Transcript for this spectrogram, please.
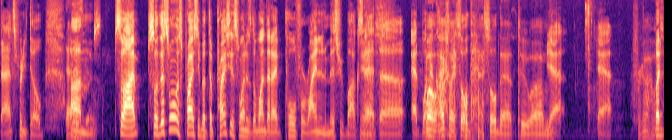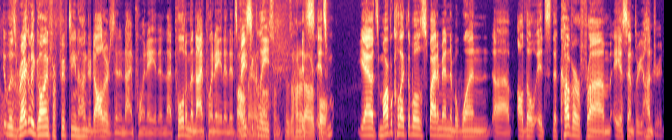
That's pretty dope. That is um, dope. so I'm so this one was pricey, but the priciest one is the one that I pulled for Ryan in the mystery box Yes. at uh at well, actually, I sold that. I sold that to. Um, yeah, yeah. Forgot. But it was regularly going for fifteen hundred dollars in a nine point eight, and I pulled him a nine point eight, and it's Oh, man, basically awesome. It was a hundred dollar pull. it's yeah, it's Marvel Collectibles Spider Man number one. Uh, although it's the cover from ASM three hundred,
